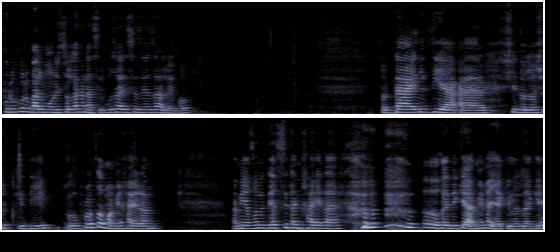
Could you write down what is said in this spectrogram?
ফুরু ফুরু বাল মরিচ খান আছিল বুঝা গেছে যে জাল হইব তো ডাইল দিয়া আর শীতলের শুটকি দি, ও প্রথম আমি খাইরাম আমি এজনে দেখছি তাই খাই ও সেদিকে আমি খাইয়া কিলা লাগে।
